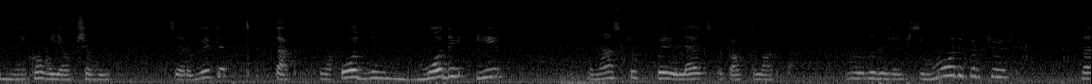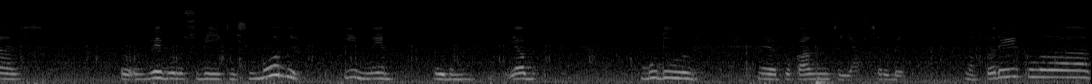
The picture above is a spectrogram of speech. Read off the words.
на якому я вже буду це робити. Так, заходимо в моди і у нас тут з'являється така вкладка. Ну тут вже всі моди працюють. Зараз виберу собі якісь моди і ми будемо. Я буду е, показувати, як це робити. Наприклад.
